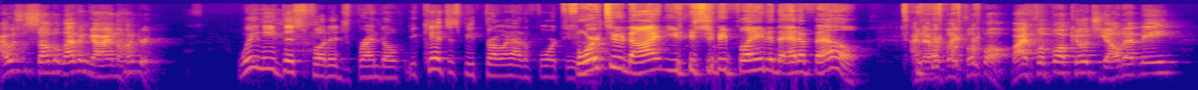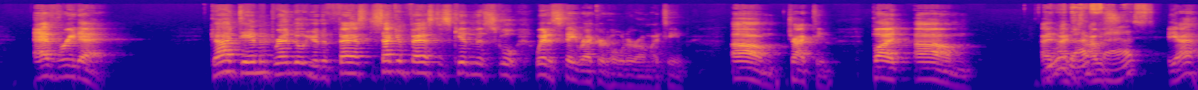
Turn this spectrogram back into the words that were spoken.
I was a sub 11 guy in the 100. We need this footage, Brendel. You can't just be throwing out a four two. Four two nine. You should be playing in the NFL. I never played football. My football coach yelled at me every day. God damn it, Brendel, you're the fast, second fastest kid in this school. We had a state record holder on my team, um, track team. But um, I, were I just, that I was, fast? yeah,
